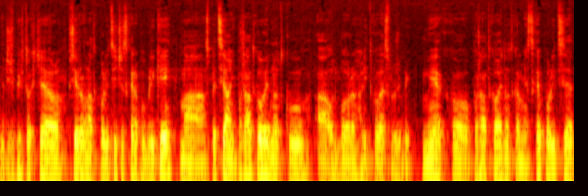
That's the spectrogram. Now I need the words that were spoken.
když bych to chtěl přirovnat k policii České republiky, má speciální pořádkovou jednotku a odbor hlídkové služby. My jako pořádková jednotka městské policie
